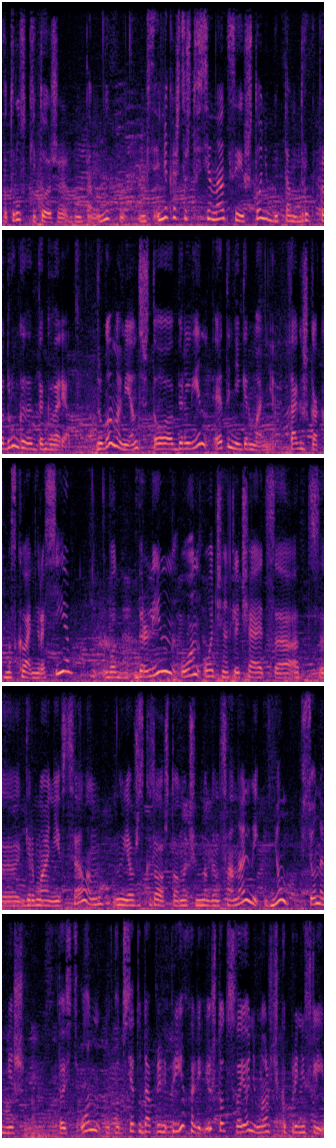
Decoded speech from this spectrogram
Вот русские тоже. Ну, там, ну, мне кажется, что все нации что-нибудь там друг про друга договорят. Другой момент, что Берлин – это не Германия. Так же, как Москва не Россия, вот Берлин, он очень отличается от э, Германии в целом. Ну, я уже сказала, что он очень многонациональный, в нем все намешано. То есть он, вот все туда при, приехали и что-то свое немножечко принесли.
